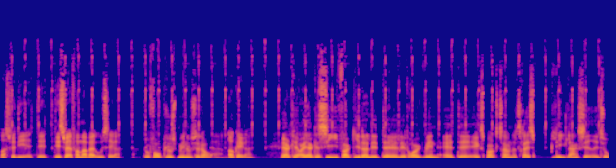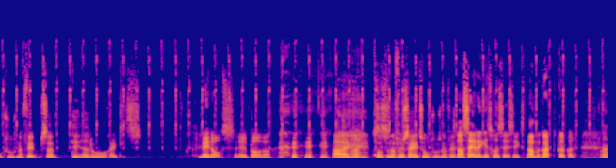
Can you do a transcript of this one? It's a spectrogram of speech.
også fordi det, det er svært for mig at være usikker. Du får plus minus et år. Okay, godt. Jeg kan, og jeg kan sige, for at give dig lidt, øh, lidt rygvind, at øh, Xbox 360 blev lanceret i 2005, så det havde du rigtigt. Med et års øh, buffer. Nej, nej, du, 2005. du sagde 2005. Nå, sagde det? Jeg tror, jeg sagde 6. Nå, men godt, godt, godt. Nej,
